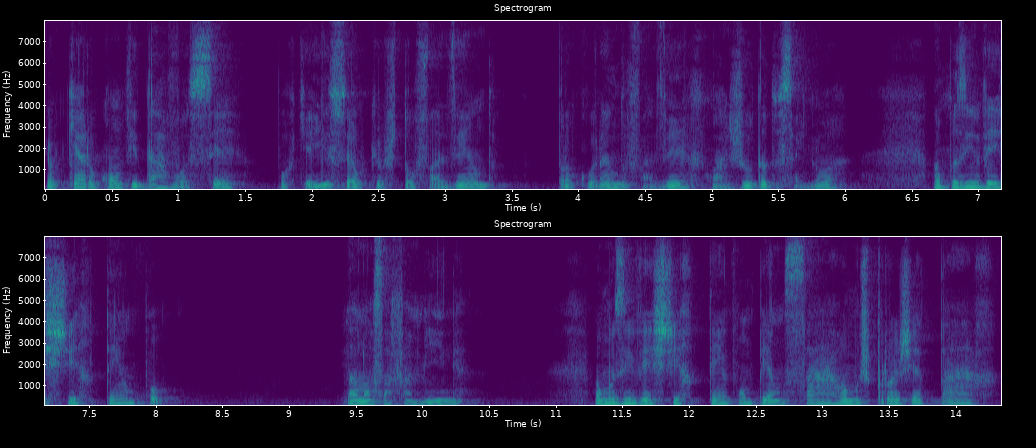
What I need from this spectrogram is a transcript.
Eu quero convidar você, porque isso é o que eu estou fazendo, procurando fazer com a ajuda do Senhor. Vamos investir tempo na nossa família. Vamos investir tempo, vamos pensar, vamos projetar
